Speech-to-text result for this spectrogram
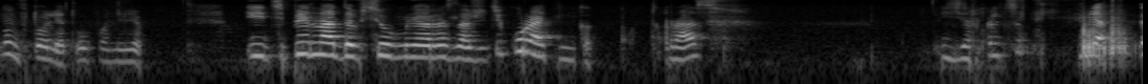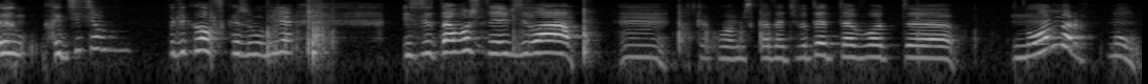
Ну, в туалет, вы поняли. И теперь надо все у меня разложить аккуратненько. Раз. И зеркальце. У меня, э, хотите прикол скажу? У меня из-за того, что я взяла, как вам сказать, вот это вот э, номер, ну,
